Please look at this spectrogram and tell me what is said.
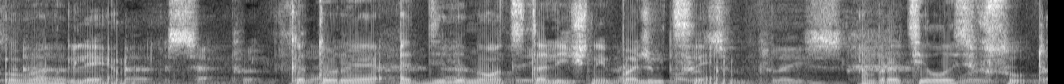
в Англии, которое отделено от столичной полиции, обратилось в суд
